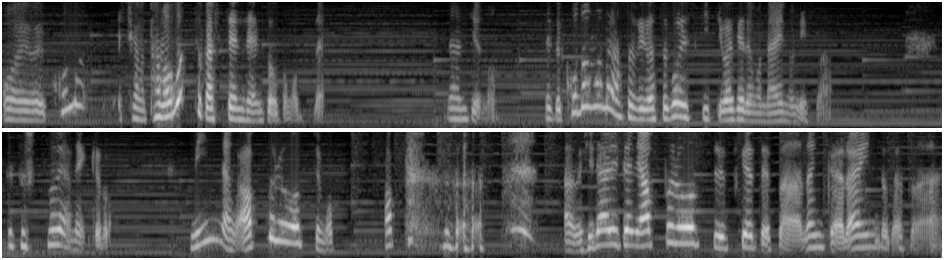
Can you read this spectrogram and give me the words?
おいおい、この、しかもたまごっちとかしてんねんぞと思って。なんていうの別に子供の遊びがすごい好きってわけでもないのにさ。別に普通やねんけど。みんながアップルウォッチも、アップ あの、左手にアップルウォッチつけてさ、なんか LINE とかさ、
